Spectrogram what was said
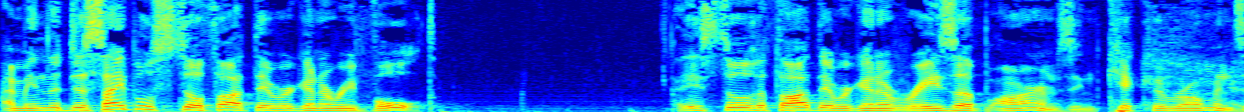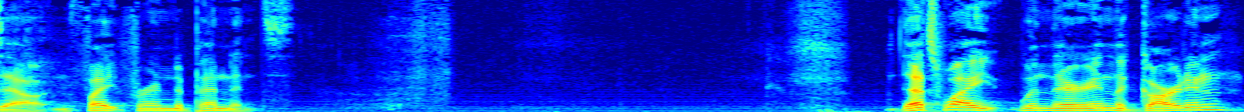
I mean, the disciples still thought they were going to revolt. They still thought they were going to raise up arms and kick the Romans out and fight for independence. That's why when they're in the garden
